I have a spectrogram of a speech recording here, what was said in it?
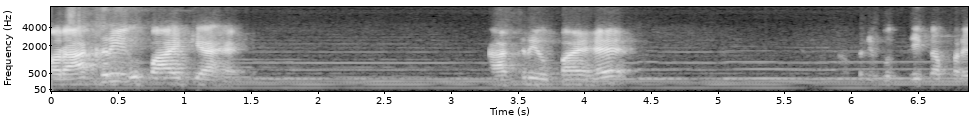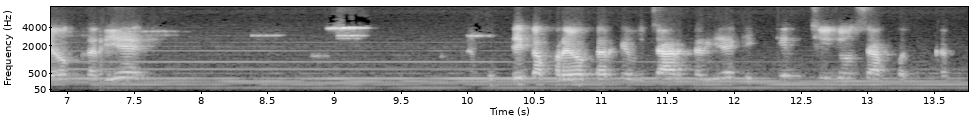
और आखिरी उपाय क्या है? आखिरी उपाय है, अपनी बुद्धि का प्रयोग करिए। बुद्धि का प्रयोग करके विचार करिए कि किन चीज़ों से आपको दिक्कत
